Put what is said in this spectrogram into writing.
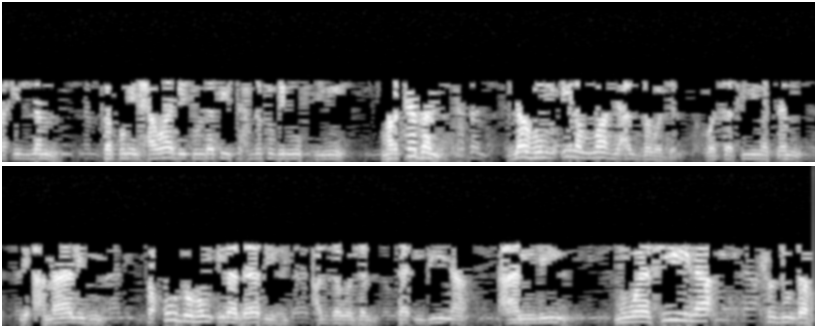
فإن لم تكن الحوادث التي تحدث بالمسلمين مركبا لهم إلى الله عز وجل وسفينة لأعمالهم تقودهم إلى بابه عز وجل تائبين عاملين مواسين حدوده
